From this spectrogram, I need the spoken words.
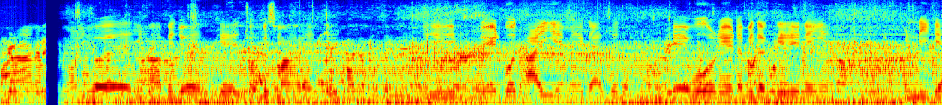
और जो है यहाँ पे जो है उनके चौबीस मांग रहे हैं। कि रेट बहुत हाई है मेरे ख्याल से तो क्योंकि वो रेट अभी तक गिरे नहीं है मंडी के।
